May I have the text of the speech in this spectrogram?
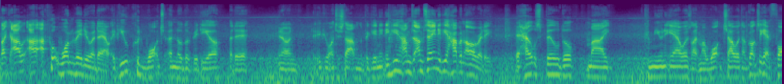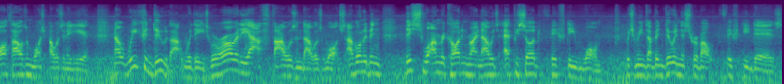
Like, I, I, I put one video a day out. If you could watch another video a day, you know, and if you want to start from the beginning. If you, I'm, I'm saying if you haven't already, it helps build up my community hours, like my watch hours. I've got to get 4,000 watch hours in a year. Now, we can do that with these. We're already at a thousand hours watched. I've only been, this, what I'm recording right now is episode 51, which means I've been doing this for about 50 days.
